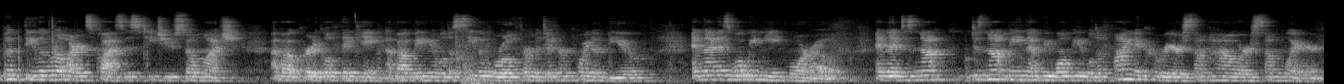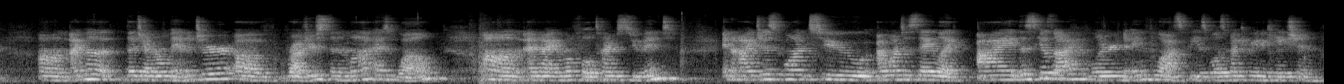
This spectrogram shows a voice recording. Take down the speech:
but the liberal arts classes teach you so much about critical thinking, about being able to see the world from a different point of view, and that is what we need more of. And that does not does not mean that we won't be able to find a career somehow or somewhere. Um, I'm a, the general manager of Rogers Cinema as well, um, and I am a full-time student. And I just want to, I want to say like, I, the skills I have learned in philosophy as well as my communication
